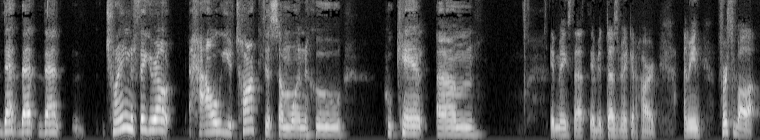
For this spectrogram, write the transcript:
that that that trying to figure out how you talk to someone who who can't um it makes that if it does make it hard i mean first of all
